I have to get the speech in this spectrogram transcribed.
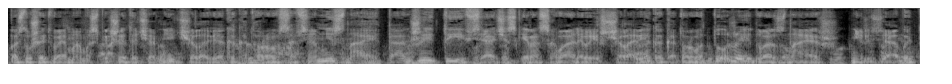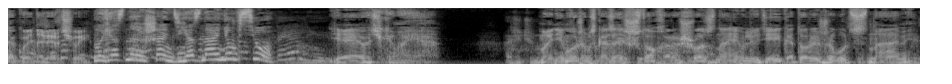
Послушай, твоя мама спешит очернить человека, которого совсем не знает. Так же и ты всячески расхваливаешь человека, которого тоже едва знаешь. Нельзя быть такой доверчивой. Но я знаю Шанди, я знаю о нем все. Девочка моя, мы не можем сказать, что хорошо знаем людей, которые живут с нами.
